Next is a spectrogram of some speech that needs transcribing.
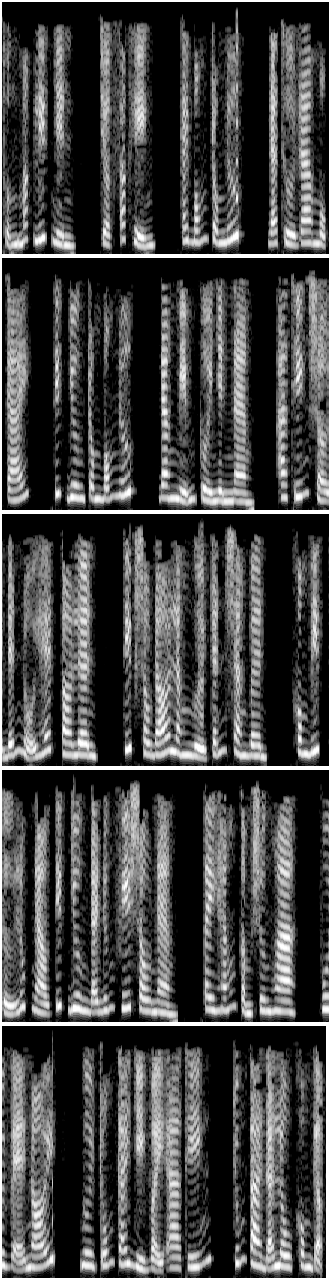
thuận mắt liếc nhìn, chợt phát hiện, cái bóng trong nước, đã thừa ra một cái, tiết dương trong bóng nước, đang mỉm cười nhìn nàng, A Thiến sợ đến nỗi hết to lên, tiếp sau đó lăn người tránh sang bên, không biết từ lúc nào Tiết Dương đã đứng phía sau nàng, tay hắn cầm sương hoa, vui vẻ nói, ngươi trốn cái gì vậy A Thiến, chúng ta đã lâu không gặp,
